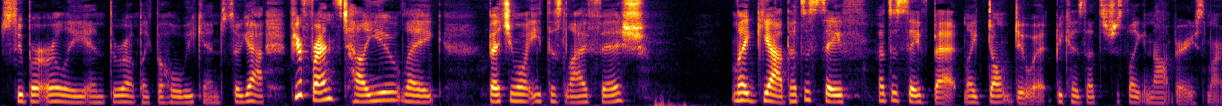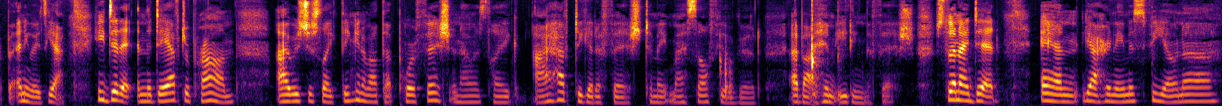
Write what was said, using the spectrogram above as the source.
super early and threw up like the whole weekend. So yeah. If your friends tell you like bet you won't eat this live fish like yeah that's a safe that's a safe bet. Like don't do it because that's just like not very smart. But anyways yeah he did it. And the day after prom i was just like thinking about that poor fish. And i was like i have to get a fish to make myself feel good about him eating the fish. So then i did. And yeah her name is fiona.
